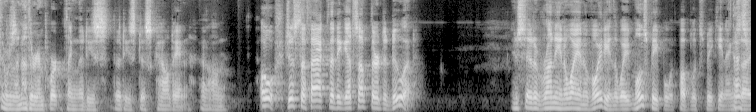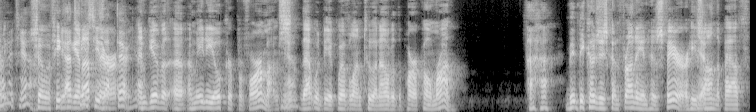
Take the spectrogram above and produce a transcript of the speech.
there was another important thing that he's, that he's discounting. Um, oh, just the fact that he gets up there to do it. Instead of running away and avoiding the way most people with public speaking anxiety. right, yeah. So if he Yeah, can get up there, up there, yeah. and give a, a mediocre performance, that would be equivalent to an out of the park home run. uh-huh. Be- Because he's confronting his fear. He's on the path,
